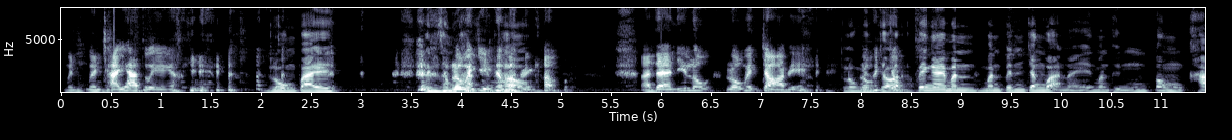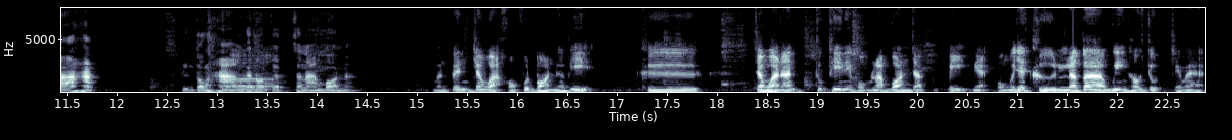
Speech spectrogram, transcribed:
เหมือนเหมือนชายาตัวเองอะพี่ลงไป เป็นสำลงคัไปญยิงทำไมเข้าครับอาจจะแต่อันนี้ลงลงเป็นจอดนี่ลงเป็นลงให้จอจดบเป็นไงมันมันเป็นจังหวะไหน มันถึงต้องขาหัก ถึงต้องหามกันออกจากสนามบอลน่ะ มันเป็นจังหวะของฟุตบอลครับพี่ คือ จังหวะนั้นทุกทีนี่ผมรับบอลจากปีกเนี่ย ผมก็จะคืนแล้วก็วิ่งเข้าจุดใช่ไหมฮะ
